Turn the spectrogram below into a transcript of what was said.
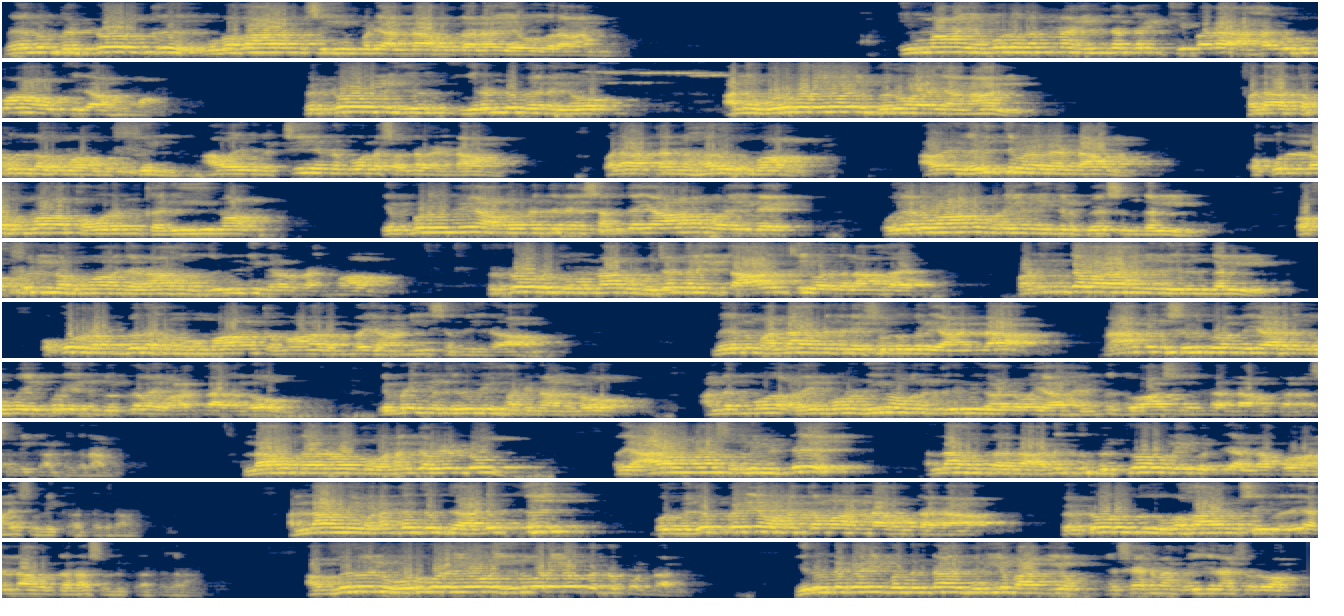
மேலும் பெற்றோருக்கு உபகாரம் செய்யும்படி அல்லாஹு தாலா ஏவுகிறான் இம்மா எமுருகன்ன இந்தகல் கிபர அகதுகுமா ஒக்கிலாகுமா பெற்றோரில் இரு- இரண்டு பேரையோ அல்ல ஒருவரையோ நீ பெறுவாரையானால் ஃபலா தகுல்லஹுமா உஃபில் அவர்கள் சீ என்று போல சொல்ல வேண்டாம். வலா தன் ஹருகுமா அவரை வெறுத்து விட வேண்டாம். ஒகுல்லகுமா கௌரன் கரீமா. எப்பொழுதுமே அவரிடத்திலே சங்கையான முறையிலே உயர்வான முறையில் நீங்கள் பேசுங்கள். ரஹ்மா. பெற்றோருக்கு முன்னால் புஜங்களை தாழ்த்தியவர்களாக பணிந்தவராக நீங்கள் இருங்கள். ஒகுர் ரப்பு ரஹமுமா கமா ரப்பயானி சபீரா. மேலும் அல்லாஹ்விடத்திலே சொல்லுங்கள் யா அல்லாஹ் நாங்கள் சிறு குழந்தையாக இருக்கும்போது எப்படி எங்கள் பெற்றோரை வளர்த்தார்களோ எப்படி எங்களுக்கு திரும்பி காட்டினார்களோ அந்த போது அதே போல நீயும் அவரை திரும்பி காட்டுவாயாக என்று துவா செய்து அல்லாஹாலா சொல்லி காட்டுகிறான். அல்லாஹாலாவுக்கு வணங்க வேண்டும். அதை ஆரம்பமாக சொல்லிவிட்டு அல்லாஹாலா அடுத்து பெற்றோர்களை பற்றி அல்லாஹ் குரானே சொல்லி காட்டுகிறான். அல்லாஹுடைய வணக்கத்திற்கு அடுத்து ஒரு மிகப்பெரிய வணக்கமா அல்லாஹாலா பெற்றோருக்கு உபகாரம் செய்வதை அல்லாஹாலா சொல்லி காட்டுகிறான். அவ்விருவில் ஒருவரையோ இருவரையோ பெற்றுக்கொண்டார் இரண்டு பேரையும் பெற்றுக்கிட்டா அது பெரிய பாக்கியம். என் சேகனா பேசினா சொல்லுவான்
